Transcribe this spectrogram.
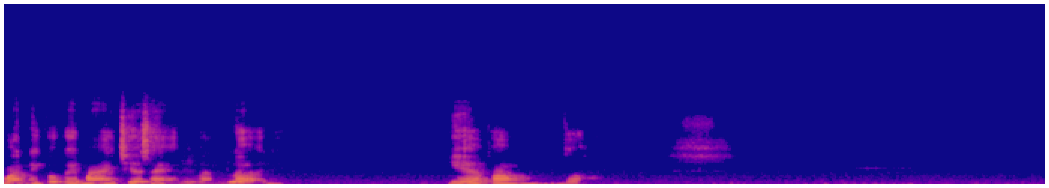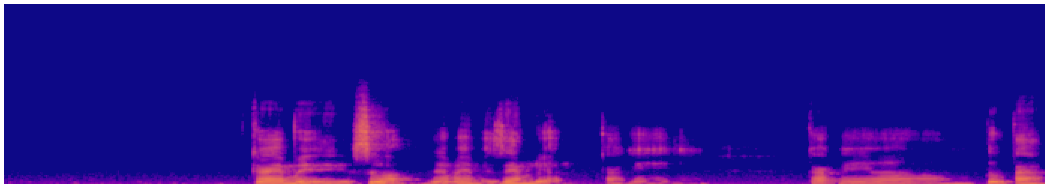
bạn ấy có cái bài chia sẻ với bạn lợi y Hải Phòng, rồi. Các em phải sửa các em phải rèn luyện các cái các cái uh, tương tác.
